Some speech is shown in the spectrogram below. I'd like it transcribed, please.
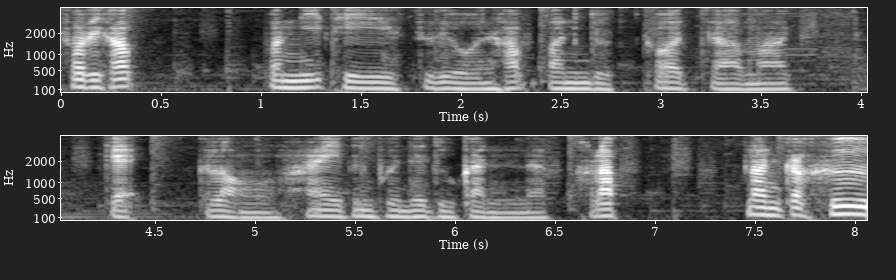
สวัสดีครับ วันนี้ทีสตูดิโอนะครับ วันหยุดก็จะมาแกะกล่องให้เพื่อนๆได้ดูกันนะครับ นั่นก็คือ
